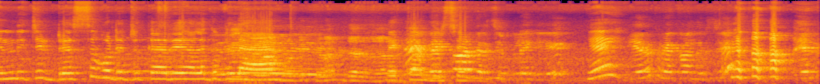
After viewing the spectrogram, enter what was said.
எந்திரிச்சு Dress போட்டுட்டு இருக்காரு அழகு பிள்ளை. ஏய். எதுக்கு வெக்கம் வந்துருச்சு? என்ன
